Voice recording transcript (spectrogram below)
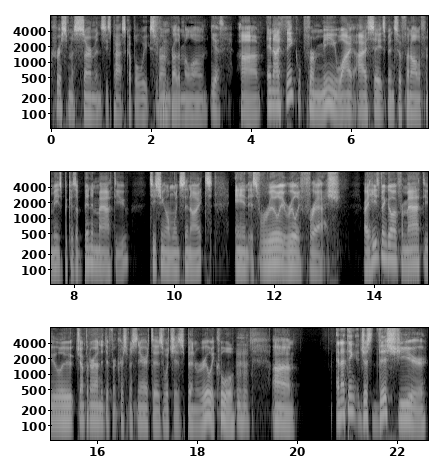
Christmas sermons these past couple of weeks from Mhm. Brother Malone. Yes. Um, and I think for me, why I say it's been so phenomenal for me is because I've been in Matthew teaching on Wednesday nights, and it's really, really fresh. Right? He's been going from Matthew, Luke, jumping around to different Christmas narratives, which has been really cool. hmm Um, and I think just this year,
